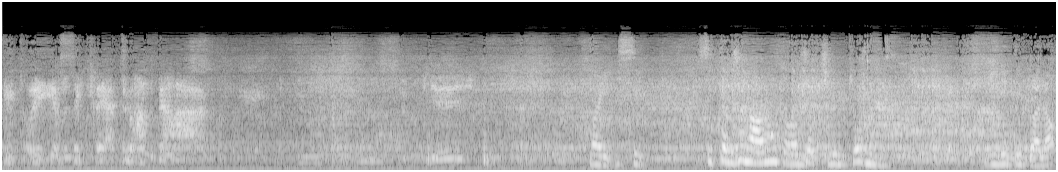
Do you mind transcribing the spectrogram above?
détruire ces créatures infernales. Ouais, c'est... C'est Capjo, normalement, qui aurait dû activer le piège, mais... Il n'était pas là.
